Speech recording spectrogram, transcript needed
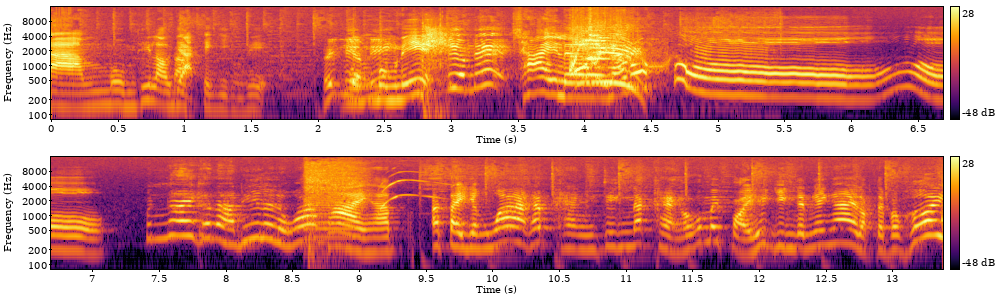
ตามมุมที่เราอยากจะยิงพี่ เฮ้ยเหลี่ยมนี้มุมนี้ เหลี่ยมนี้ ใช่เลเฮ้ยยครับโอ้โหมัน ง่ายขนาดนี้เลยเหรอวะใช่ครับ อะแต่ยังว่าครับแข่งจริงนักแข่งเขาก็ไม่ปล่อยให้ยิงกันง่ายๆหรอกแต่แบบเฮ้ย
